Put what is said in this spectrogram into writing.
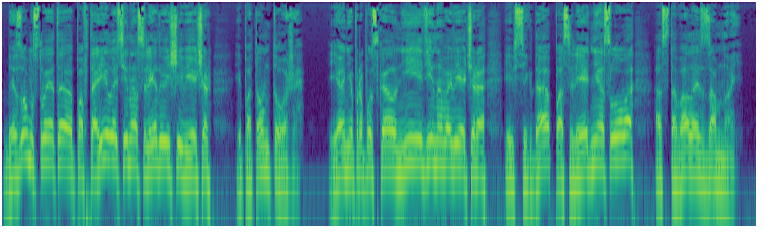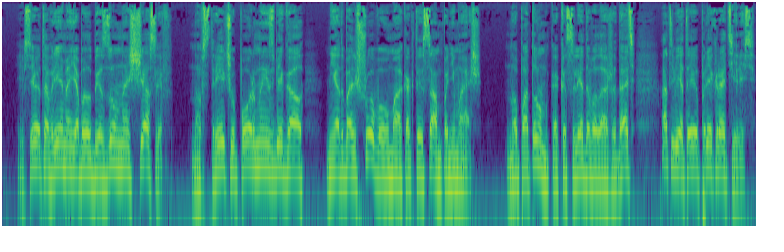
Безумство это повторилось и на следующий вечер, и потом тоже. Я не пропускал ни единого вечера, и всегда последнее слово оставалось за мной. И все это время я был безумно счастлив, но встреч упорно избегал, не от большого ума, как ты сам понимаешь. Но потом, как и следовало ожидать, ответы прекратились.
